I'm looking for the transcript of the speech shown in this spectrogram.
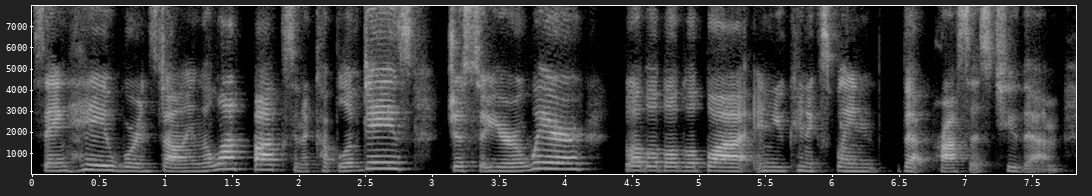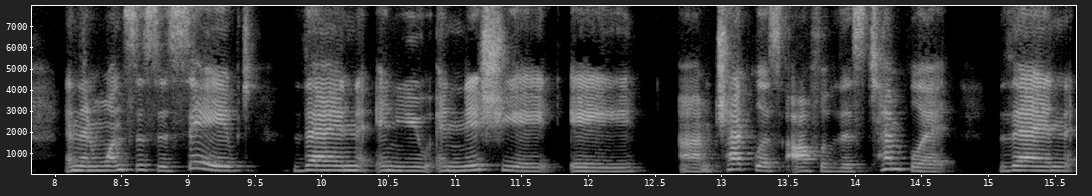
saying, hey, we're installing the lockbox in a couple of days, just so you're aware, blah, blah, blah, blah, blah. And you can explain that process to them. And then once this is saved, then and you initiate a um, checklist off of this template, then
